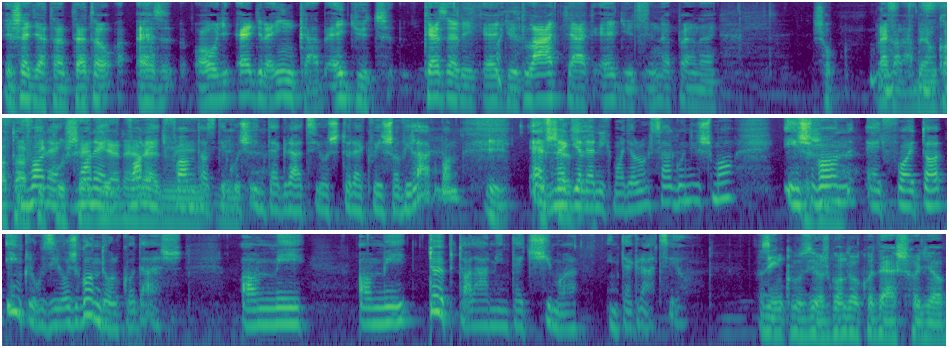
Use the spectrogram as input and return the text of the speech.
És egyáltalán, tehát ez, ahogy egyre inkább együtt kezelik, együtt látják, együtt ünnepelnek, sok legalább olyan katartikus van egy, egy, van egy, van egy fantasztikus mint... integrációs törekvés a világban. I, ez megjelenik ez... Magyarországon is ma, és, és van ne. egyfajta inklúziós gondolkodás, ami, ami több talán, mint egy sima integráció az inkluziós gondolkodás, hogy a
